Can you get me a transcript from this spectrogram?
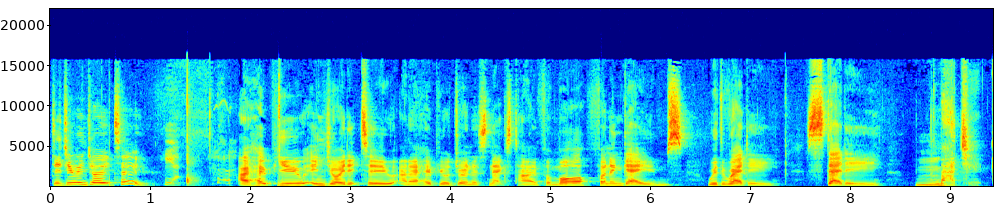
Did you enjoy it too? Yeah. I hope you enjoyed it too, and I hope you'll join us next time for more fun and games with Ready, Steady, Magic.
